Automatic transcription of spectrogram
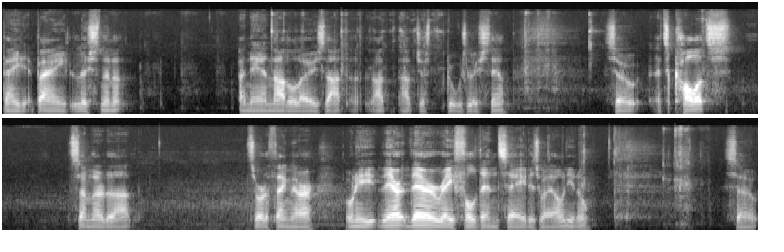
by, by loosening it. And then that allows that, that, that just goes loose then. So it's collets similar to that sort of thing there. Only they're, they're rifled inside as well, you know. So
